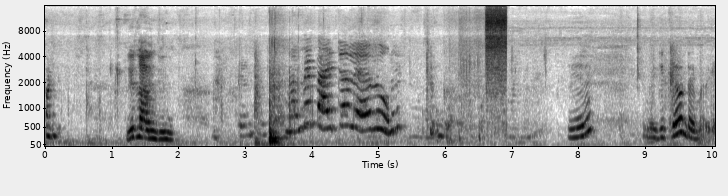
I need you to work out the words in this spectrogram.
పట్టు. ఇట్లా ఆగించింది ఇట్లే ఉంటాయి మరి.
